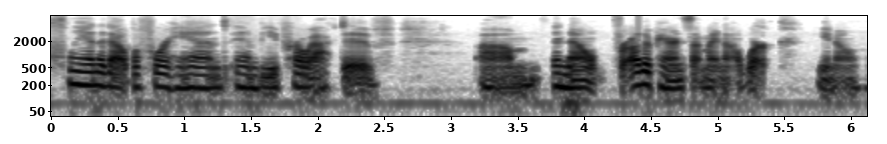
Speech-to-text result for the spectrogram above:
plan it out beforehand and be proactive. Um, and now for other parents, that might not work. You know,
